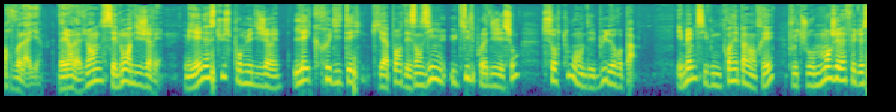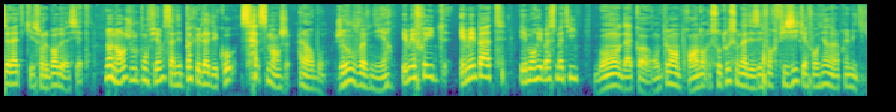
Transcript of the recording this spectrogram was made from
hors volaille. D'ailleurs, la viande, c'est long à digérer. Mais il y a une astuce pour mieux digérer. Les crudités, qui apportent des enzymes utiles pour la digestion, surtout en début de repas. Et même si vous ne prenez pas d'entrée, vous pouvez toujours manger la feuille de salade qui est sur le bord de l'assiette. Non, non, je vous le confirme, ça n'est pas que de la déco, ça se mange. Alors bon, je vous vois venir. Et mes frites, et mes pâtes, et mon riz basmati. Bon, d'accord, on peut en prendre, surtout si on a des efforts physiques à fournir dans l'après-midi.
